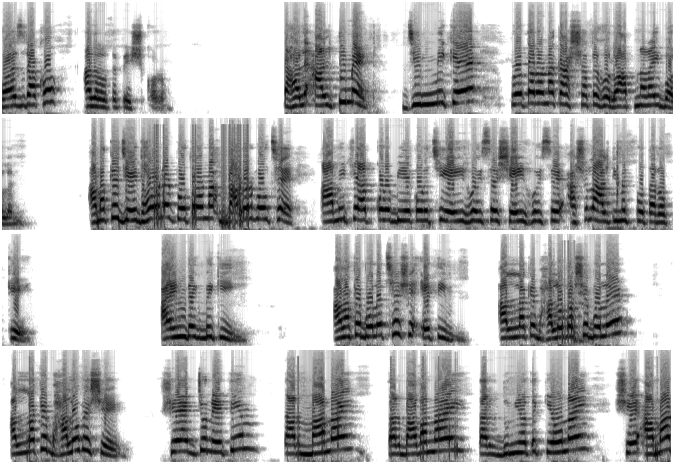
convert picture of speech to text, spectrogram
ভয়েস রাখো, আদালতে পেশ করো। তাহলে আলটিমেট জিম্মিকে প্রতারণা কার সাথে হলো? আপনারাই বলেন। আমাকে যে ধরনের প্রতারণা বারবার বলছে আমি ট্র্যাপ করে বিয়ে করেছি, এই হয়েছে সেই হয়েছে আসলে আলটিমেট প্রতারক কে? আইন দেখবে কি? আমাকে বলেছে সে এতিম। আল্লাহকে ভালোবাসে বলে, আল্লাহকে ভালোবেসে সে একজন এতিম, তার মা নাই, তার বাবা নাই, তার দুনিয়াতে কেউ নাই, সে আমার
